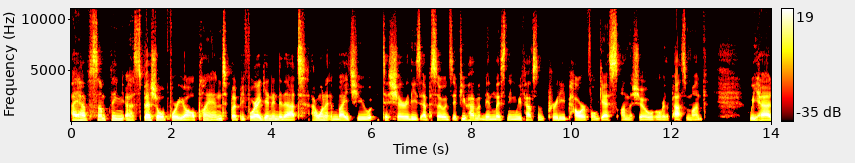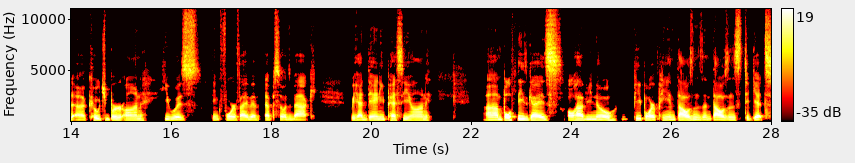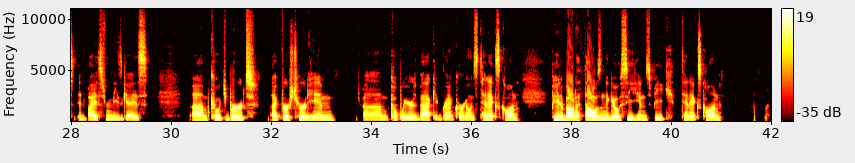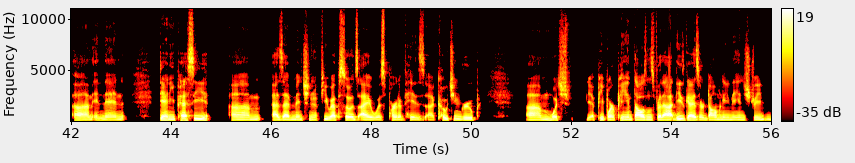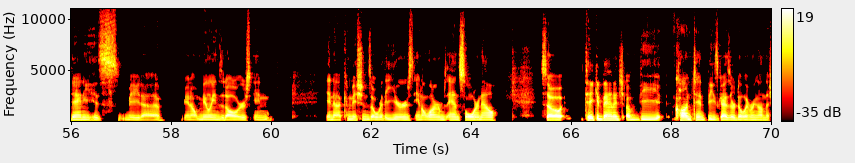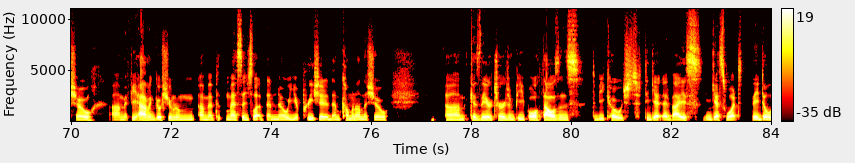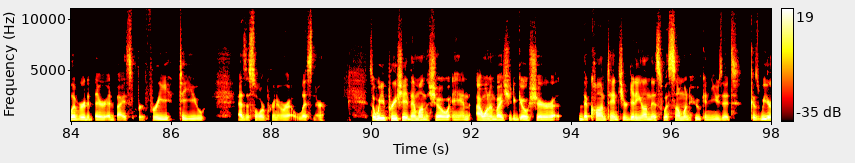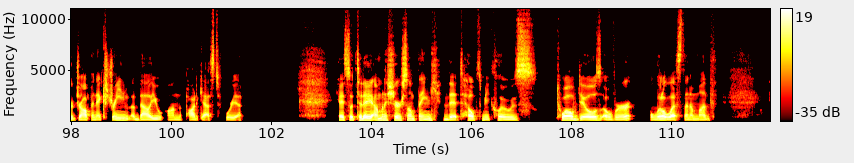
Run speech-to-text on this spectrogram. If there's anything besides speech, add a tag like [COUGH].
I have something uh, special for y'all planned, but before I get into that, I want to invite you to share these episodes. If you haven't been listening, we've had some pretty powerful guests on the show over the past month. We had uh, Coach Burt on. He was, I think, four or five episodes back. We had Danny Pessy on. Um, both these guys, I'll have you know, people are paying thousands and thousands to get advice from these guys. Um, Coach Burt, I first heard him um, a couple years back at Grant Cardone's 10X Con. Paid about a thousand to go see him speak 10X Con. Um, and then Danny Pessy, um, as I've mentioned in a few episodes, I was part of his uh, coaching group, um, which yeah, people are paying thousands for that. These guys are dominating the industry. Danny has made uh, you know millions of dollars in in uh, commissions over the years in alarms and solar now. So take advantage of the content these guys are delivering on the show. Um, if you haven't, go shoot them a me- message. Let them know you appreciated them coming on the show because um, they are charging people thousands to be coached, to get advice. And guess what? They delivered their advice for free to you as a solarpreneur listener. So we appreciate them on the show, and I want to invite you to go share the content you're getting on this with someone who can use it because we are dropping extreme value on the podcast for you. Okay, so today I'm going to share something that helped me close 12 deals over a little less than a month.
